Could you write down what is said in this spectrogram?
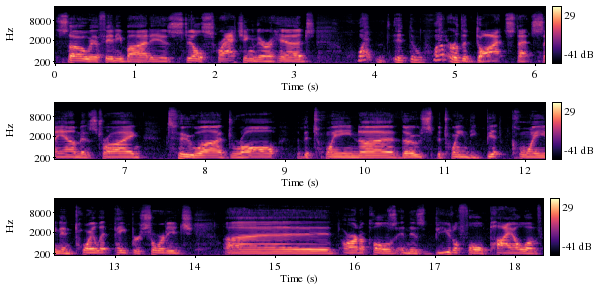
So if anybody is still scratching their heads, what, what are the dots that Sam is trying to uh, draw between uh, those between the Bitcoin and toilet paper shortage uh, articles and this beautiful pile of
